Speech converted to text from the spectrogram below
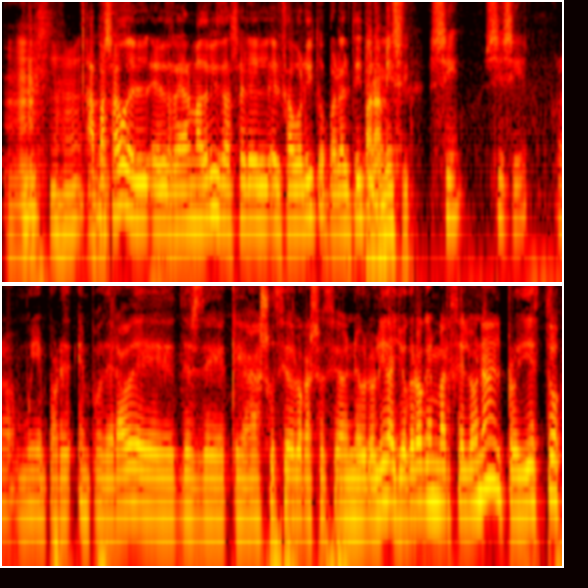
Mm, ¿Ha pasado el, Real Madrid a ser el, favorito para el título? Para mí sí. Sí, sí, sí. Muy empoderado desde que ha sucedido lo que ha sucedido en Euroliga. Yo creo que en Barcelona el proyecto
